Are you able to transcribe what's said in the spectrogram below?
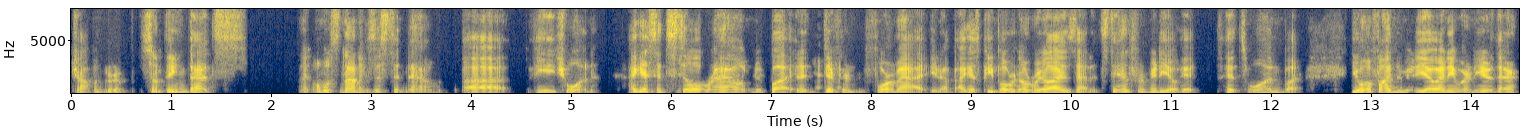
Joplin group, something that's almost non-existent now. Uh, VH1. I guess it's still around, but in a different format. You know, I guess people don't realize that it stands for Video Hit Hits One, but you won't find the video anywhere near there.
